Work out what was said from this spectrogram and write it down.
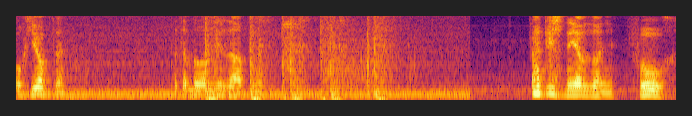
Ух, ёпта. Это было внезапно. Отлично, я в зоне. Фух.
